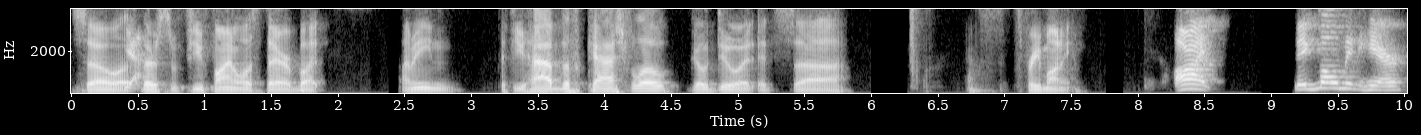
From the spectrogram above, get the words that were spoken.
So uh, there's some few finalists there, but I mean, if you have the cash flow, go do it. It's uh it's, it's free money. All right. Big moment here.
